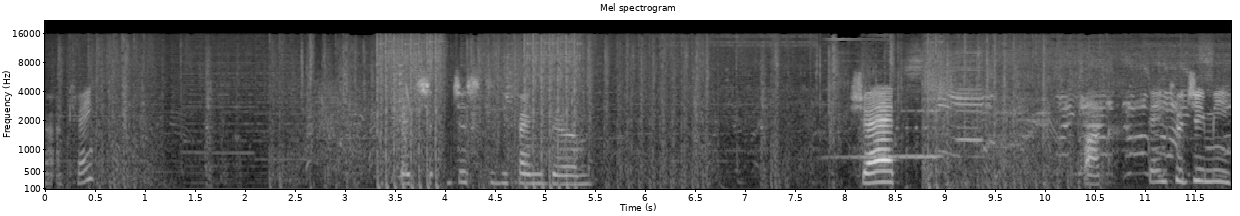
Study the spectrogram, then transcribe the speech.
Okay. Let's just defend the Shit. Fuck. Thank you, Jimmy.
